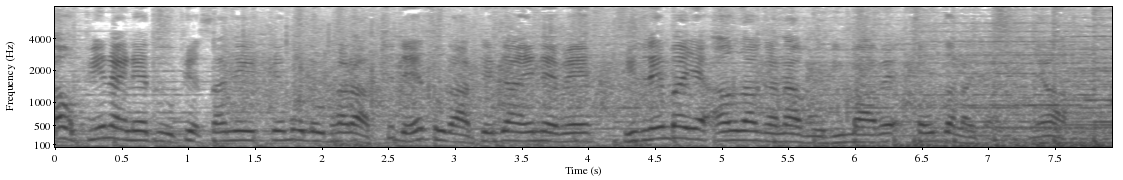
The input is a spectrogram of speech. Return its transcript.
အောက် ပြေးနိုင်တဲ့သူအဖြစ် စံချိန်တင်ဖို့ လုပ်ထားတာ ဖြစ်တယ်ဆိုတာ တင်ပြရင်းနဲ့ပဲ ဒီသတင်းပတ်ရဲ့ အားကစားကဏ္ဍကို ဒီမှာပဲ အဆုံးသတ်လိုက်ပါမယ်ခင်ဗျာ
